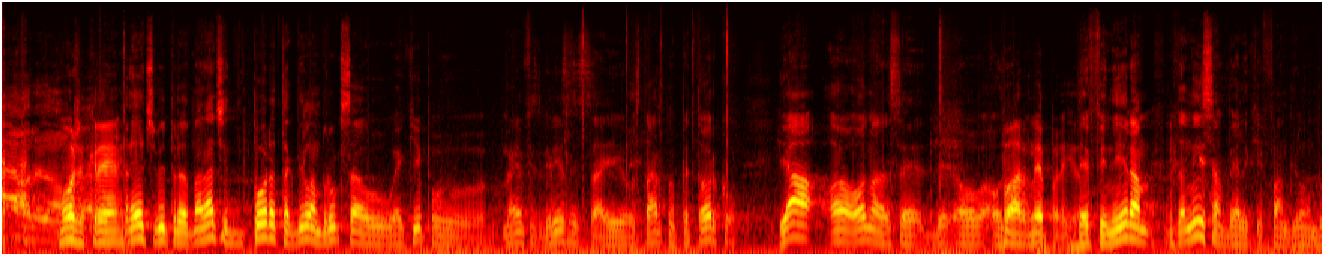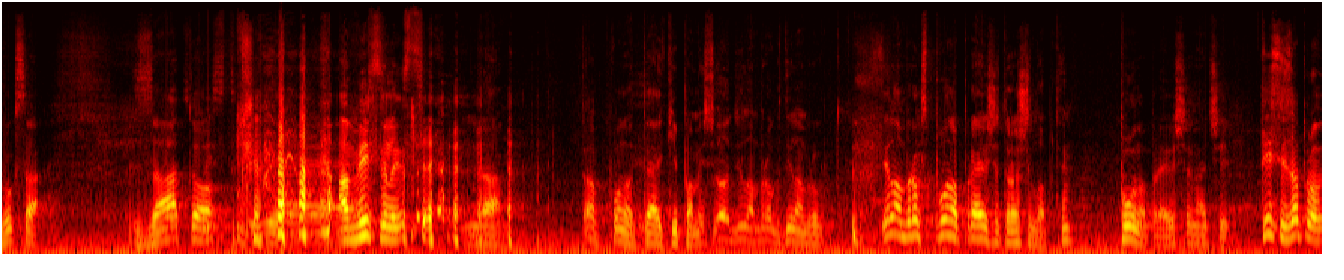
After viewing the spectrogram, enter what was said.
Može kreni. Neće biti pred... Ma znači, povratak Dylan Brooksa u ekipu Memphis Grizzliesa i u startnu petorku. Ja odmah da se de- od- Par definiram da nisam veliki fan Dylan Brooksa. Zato A mislili ste? Da. To puno ta ekipa misli, o Dylan Brooks, Dylan Brooks. Dylan Brooks puno previše troši lopti. Puno previše, znači, Ti si zapravo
